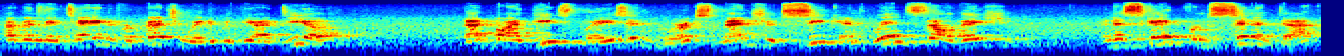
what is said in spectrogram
have been maintained and perpetuated with the idea that by these ways and works men should seek and win salvation and escape from sin and death,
